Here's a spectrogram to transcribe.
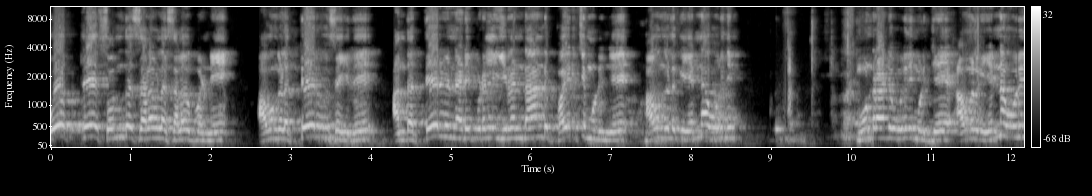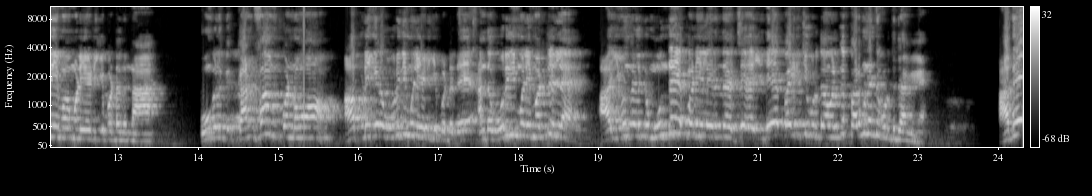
போர்ட்டே சொந்த செலவில் செலவு பண்ணி அவங்கள தேர்வு செய்து அந்த தேர்வின் அடிப்படையில் இரண்டாண்டு பயிற்சி முடிஞ்சு அவங்களுக்கு என்ன உறுதி மூன்றாண்டு உறுதி முடிஞ்சு அவங்களுக்கு என்ன உறுதிமொழி அடிக்கப்பட்டதுன்னா உங்களுக்கு கன்ஃபார்ம் பண்ணுவோம் அப்படிங்கிற உறுதிமொழி அளிக்கப்பட்டது. அந்த உறுதிமொழி மட்டும் இல்ல இவங்களுக்கு முந்தைய பணியில இருந்த இதே பயிற்சி கொடுத்தவங்களுக்கு பர்மனன்ட் கொடுத்துட்டாங்க. அதே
